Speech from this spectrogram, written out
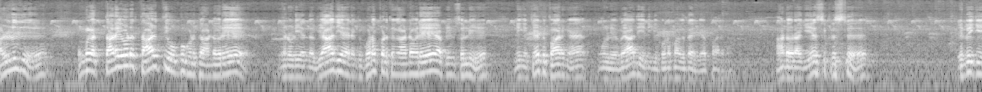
அழுது உங்களை தடையோடு தாழ்த்தி ஒப்பு கொடுத்த ஆண்டவரே என்னுடைய அந்த வியாதியை எனக்கு குணப்படுத்துங்க ஆண்டவரே அப்படின்னு சொல்லி நீங்கள் கேட்டு பாருங்கள் உங்களுடைய வியாதி இன்றைக்கி குணமாகுதா இல்லையா பாருங்க. ஆண்டவராக இயேசு கிறிஸ்து இன்றைக்கு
